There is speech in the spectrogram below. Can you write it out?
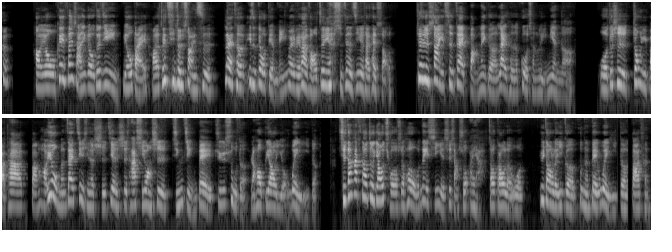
好哟，我可以分享一个我最近留白。好了，最近就是上一次 Light 一直被我点名，因为没办法，我最近时间的经验实在太少了。就是上一次在绑那个 Light 的过程里面呢，我就是终于把它绑好，因为我们在进行的实践是，他希望是紧紧被拘束的，然后不要有位移的。其实当他听到这个要求的时候，我内心也是想说，哎呀，糟糕了，我遇到了一个不能被位移的 button。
